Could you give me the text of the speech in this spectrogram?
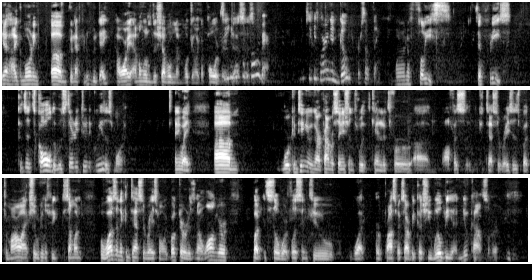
Yeah, hi, good morning. Uh, good afternoon, good day. How are you? I'm a little disheveled and I'm looking like a polar bear, See, he looks like a polar bear. Looks like he's wearing a goat or something. Wearing a fleece. It's a fleece. Because it's cold. It was 32 degrees this morning. Anyway, um, we're continuing our conversations with candidates for uh, office contested races, but tomorrow actually we're going to speak to someone who was in a contested race when we booked her. It is no longer, but it's still worth listening to what her prospects are because she will be a new councilor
